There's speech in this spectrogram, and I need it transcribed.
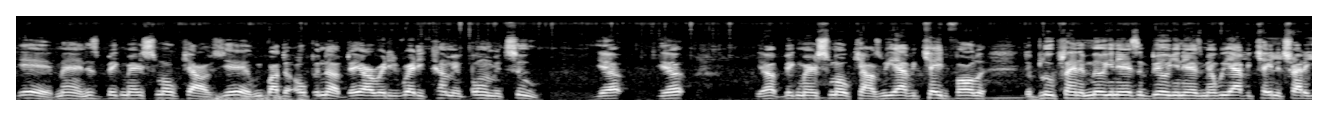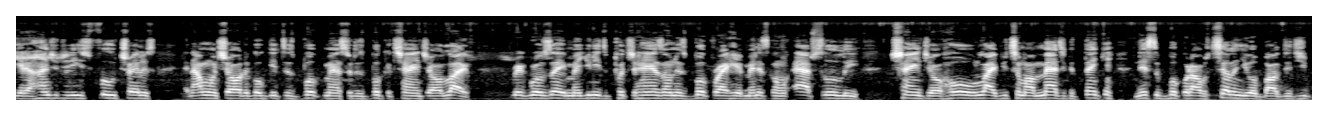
Yeah, man, this Big Mary Smokehouse. Yeah, we about to open up. They already ready, coming, booming too. Yep, yep, yep. Big Mary Smokehouse. We advocating for all the, the Blue Planet millionaires and billionaires, man. We advocating to try to get a hundred of these food trailers. And I want y'all to go get this book, man, so this book could change your life. Rick Rose, man, you need to put your hands on this book right here, man. It's gonna absolutely change your whole life. You talking about magic of thinking, and this is the book what I was telling you about. Did you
